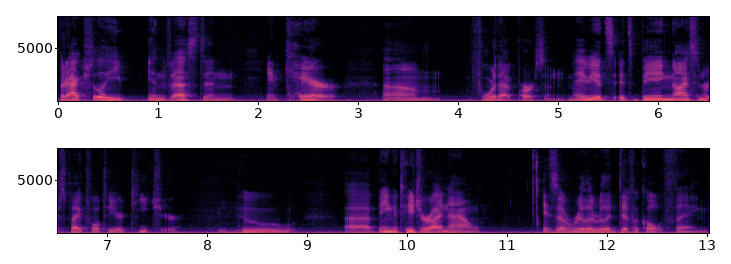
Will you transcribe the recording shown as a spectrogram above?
But actually invest in in care um, for that person. Maybe it's it's being nice and respectful to your teacher, Mhm. who uh, being a teacher right now is a really really difficult thing.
